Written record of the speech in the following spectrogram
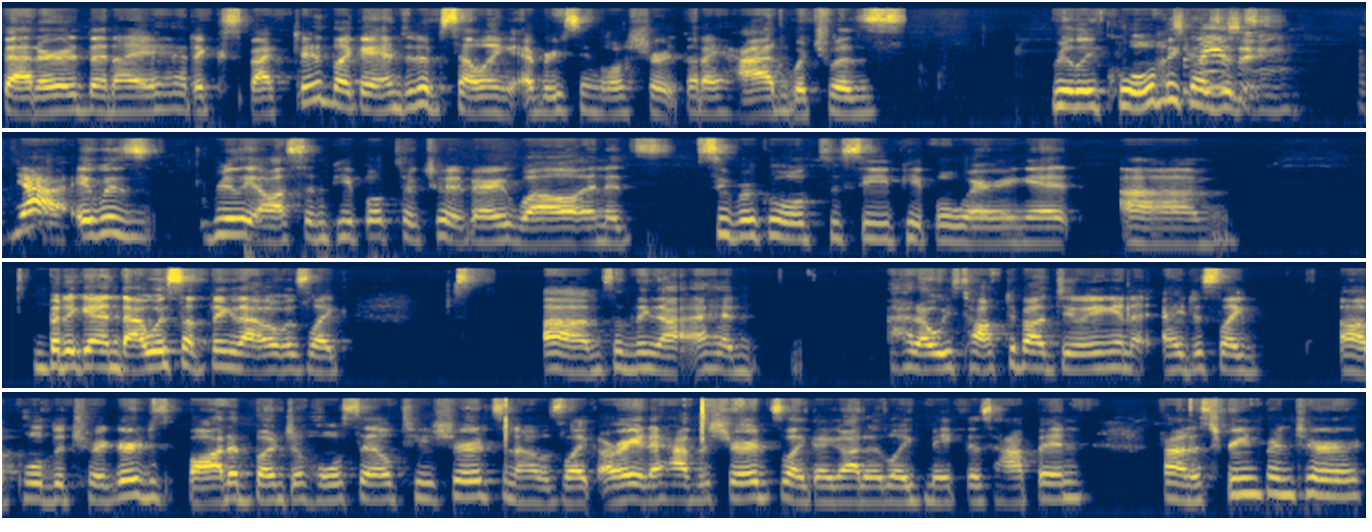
better than I had expected. Like I ended up selling every single shirt that I had, which was really cool that's because yeah, it was really awesome. People took to it very well, and it's super cool to see people wearing it. Um, but again, that was something that was like um, something that I had had always talked about doing, and I just like uh, pulled the trigger, just bought a bunch of wholesale t-shirts and I was like, all right, I have the shirts. Like I got to like make this happen. Found a screen printer.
